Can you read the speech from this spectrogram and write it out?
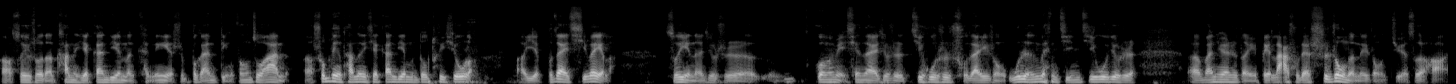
啊，所以说呢，他那些干爹们肯定也是不敢顶风作案的啊，说不定他那些干爹们都退休了啊，也不在其位了。所以呢，就是郭美美现在就是几乎是处在一种无人问津，几乎就是，呃，完全是等于被拉出来示众的那种角色哈。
